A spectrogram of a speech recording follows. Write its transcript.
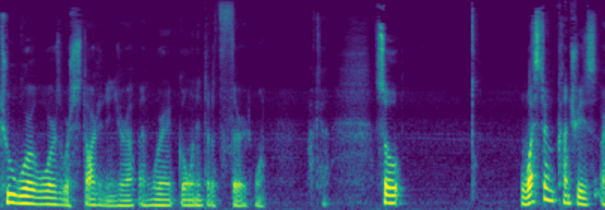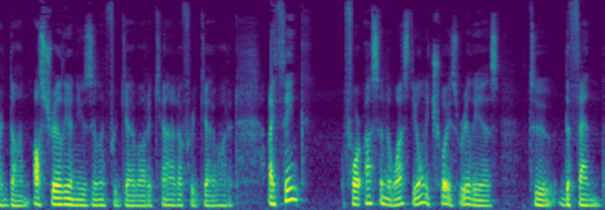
two world wars were started in Europe and we're going into the third one. So Western countries are done. Australia, New Zealand, forget about it. Canada, forget about it. I think for us in the West, the only choice really is to defend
